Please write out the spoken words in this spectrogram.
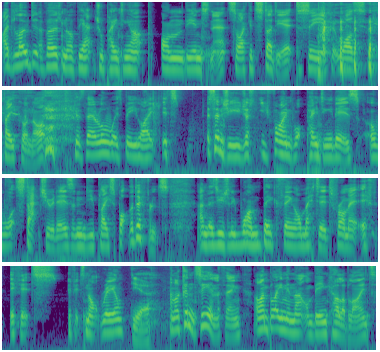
I'd loaded a version of the actual painting up on the internet so I could study it to see if it was fake or not. Because there'll always be like it's essentially you just you find what painting it is or what statue it is and you play spot the difference. And there's usually one big thing omitted from it if if it's if it's not real. Yeah. and i couldn't see anything. And i'm blaming that on being colorblind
